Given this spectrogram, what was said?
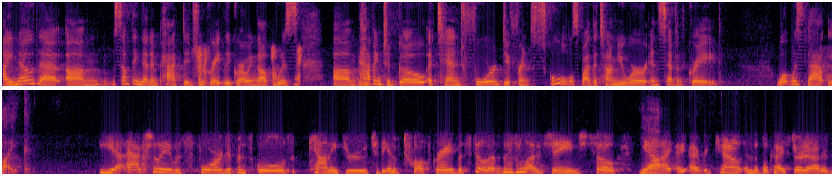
I know that um, something that impacted you greatly growing up was um, having to go attend four different schools by the time you were in seventh grade. What was that like? Yeah, actually, it was four different schools, counting through to the end of 12th grade, but still, that, was a lot of change. So, yeah, yeah. I, I recount in the book I started out at,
